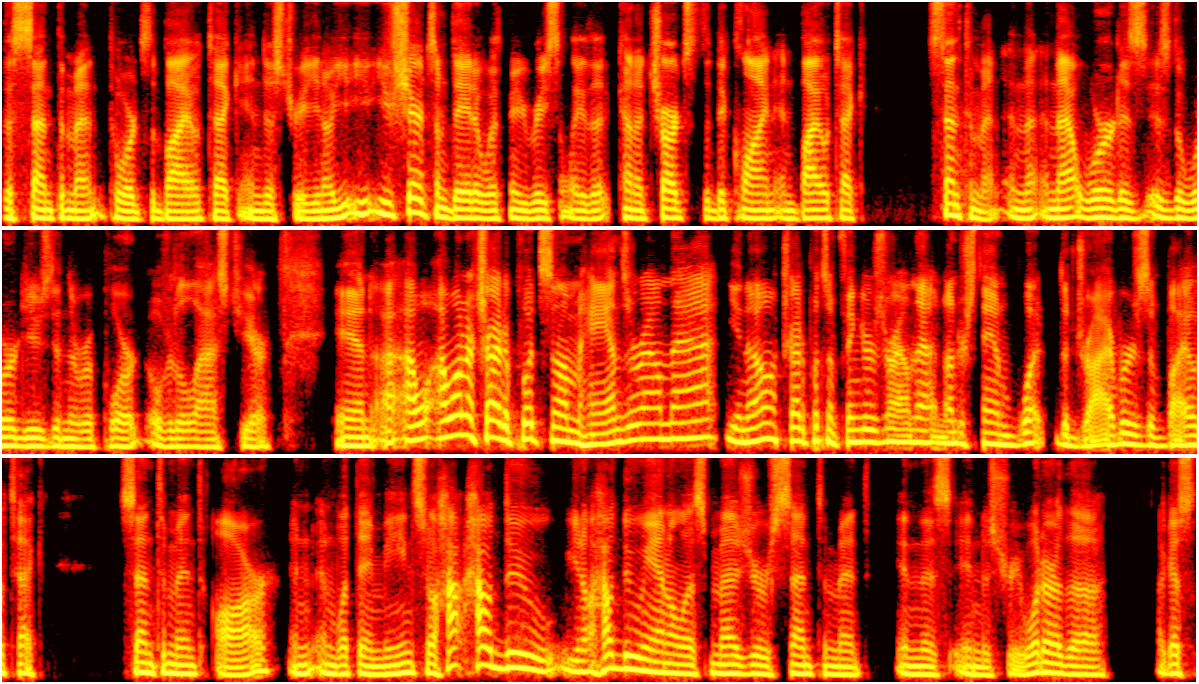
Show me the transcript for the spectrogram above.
the sentiment towards the biotech industry, you know, you you shared some data with me recently that kind of charts the decline in biotech sentiment and, the, and that word is is the word used in the report over the last year and i, I, I want to try to put some hands around that you know try to put some fingers around that and understand what the drivers of biotech sentiment are and, and what they mean. So how, how do, you know, how do analysts measure sentiment in this industry? What are the, I guess,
